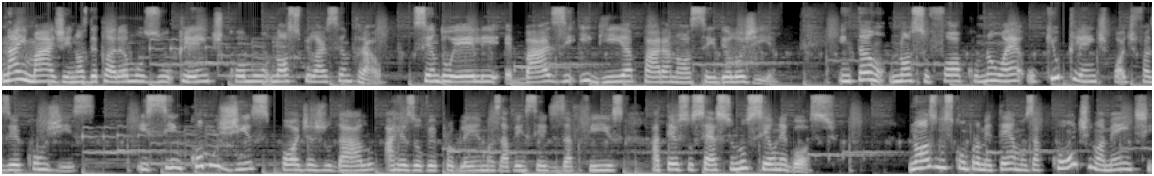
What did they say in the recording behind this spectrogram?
Na imagem, nós declaramos o cliente como nosso pilar central, sendo ele é, base e guia para a nossa ideologia. Então, nosso foco não é o que o cliente pode fazer com GIS, e sim como o GIS pode ajudá-lo a resolver problemas, a vencer desafios, a ter sucesso no seu negócio. Nós nos comprometemos a continuamente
